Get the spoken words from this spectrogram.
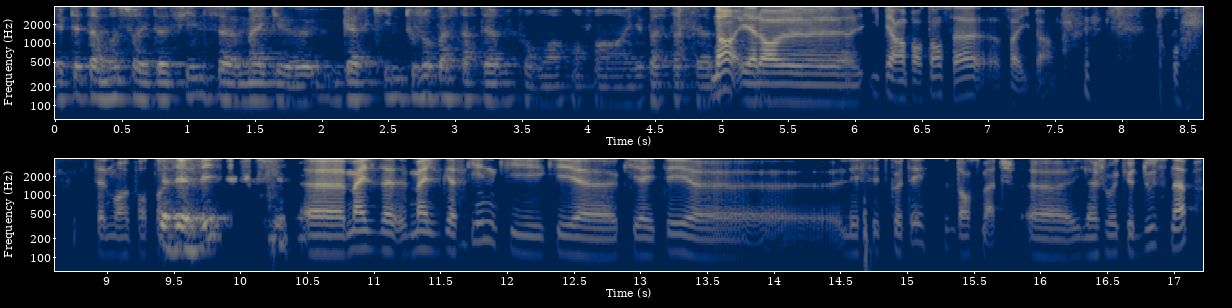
Et peut-être un mot sur les Dolphins, euh, Mike euh, Gaskin, toujours pas starter pour moi. Enfin, il n'est pas starter. Non, et alors, euh, hyper important ça, enfin, hyper, trop, tellement important. Vas-y, Miles, Miles, Gaskin qui, qui, qui a été laissé de côté dans ce match. il a joué que 12 snaps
